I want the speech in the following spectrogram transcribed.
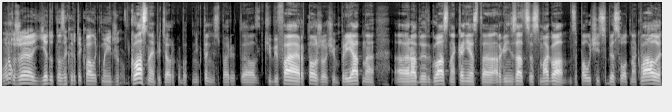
вот Ну, уже едут на закрытый квалы к мейджору. Классная пятерка, вот никто не спорит. Cubifier тоже очень приятно, а, радует глаз. Наконец-то организация смогла заполучить себе слот на квалы.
